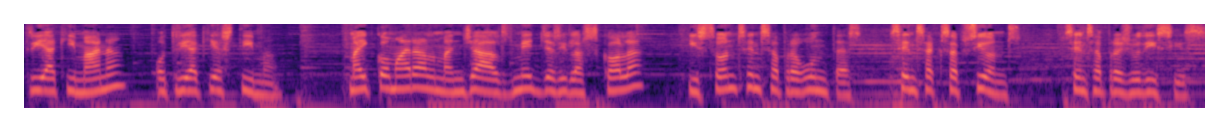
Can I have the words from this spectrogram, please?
triar qui mana o triar qui estima. Mai com ara el menjar, els metges i l'escola hi són sense preguntes, sense excepcions, sense prejudicis.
